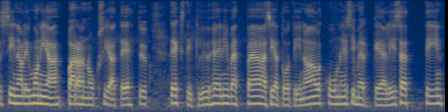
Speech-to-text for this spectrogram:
Siinä oli monia parannuksia tehty. Tekstit lyhenivät, pääasia tuotiin alkuun, esimerkkejä lisättiin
